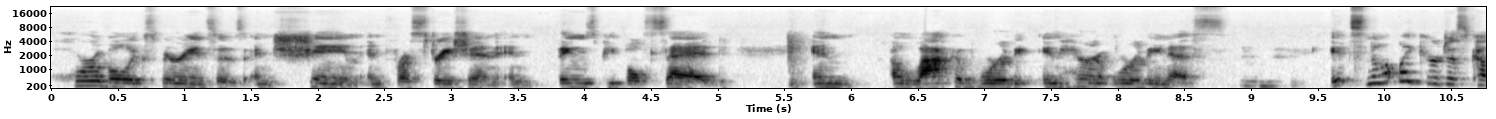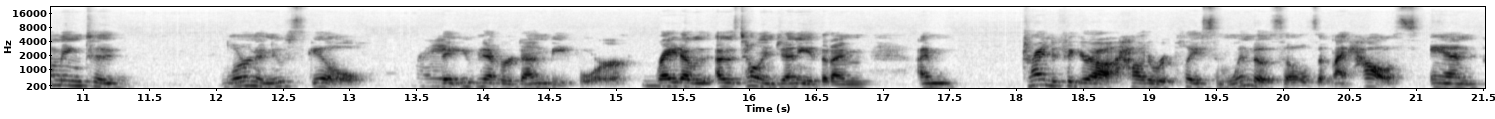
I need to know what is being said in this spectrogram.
horrible experiences and shame and frustration and things people said and a lack of worthy inherent worthiness. Mhm. it's not like you're just coming to learn a new skill right. that you've never done before. Mhm. right? I was, I was telling jenny that i'm i'm trying to figure out how to replace some windowsills at my house. And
